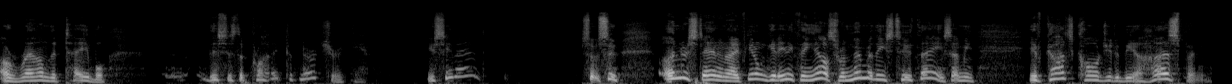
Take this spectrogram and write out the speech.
around the table. This is the product of nurture again. You see that? So, so understand tonight, if you don't get anything else, remember these two things. I mean, if God's called you to be a husband,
